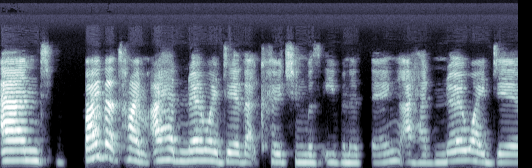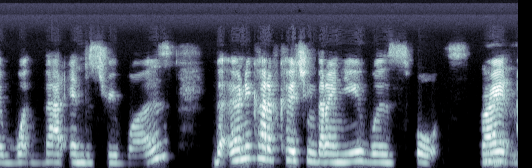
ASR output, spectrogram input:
And by that time, I had no idea that coaching was even a thing. I had no idea what that industry was. The only kind of coaching that I knew was sports, right? Mm-hmm.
